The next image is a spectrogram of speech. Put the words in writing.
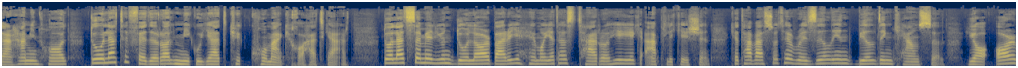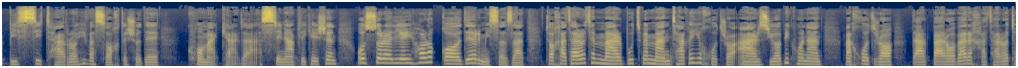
در همین حال دولت فدرال می‌گوید که کمک خواهد کرد. دولت سه میلیون دلار برای حمایت از طراحی یک اپلیکیشن که توسط Resilient Building Council یا RBC طراحی و ساخته شده کمک کرده است. این اپلیکیشن استرالیایی ها را قادر می سازد تا خطرات مربوط به منطقه خود را ارزیابی کنند و خود را در برابر خطرات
